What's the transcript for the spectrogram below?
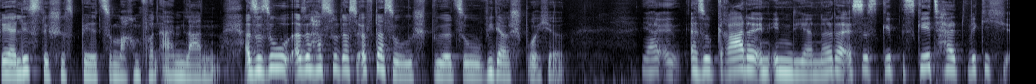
realistisches Bild zu machen von einem Land. Also so, also hast du das öfters so gespürt, so Widersprüche? Ja, also gerade in Indien, ne, da ist es gibt, es geht halt wirklich,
